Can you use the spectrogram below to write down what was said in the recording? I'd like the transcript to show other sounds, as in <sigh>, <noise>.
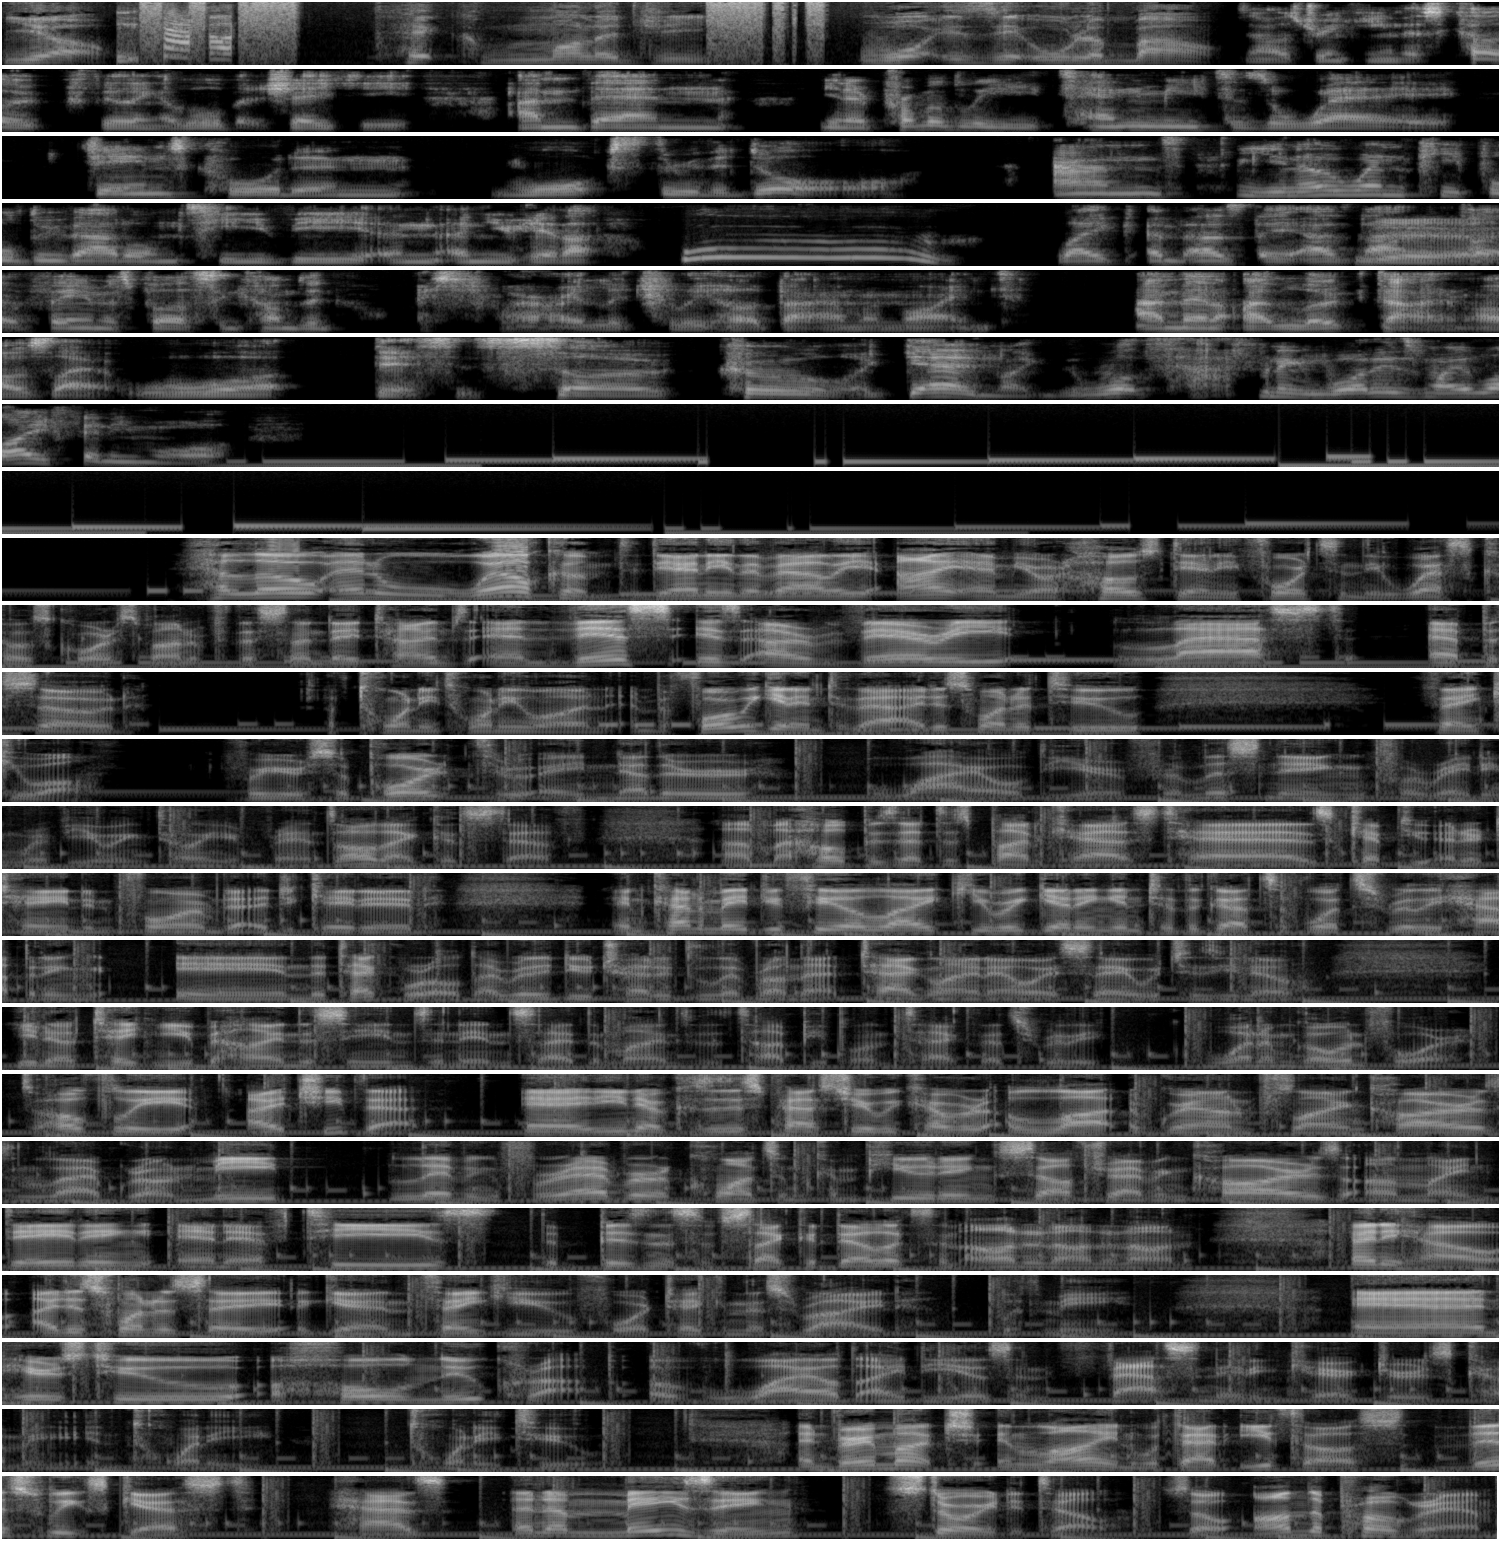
Yo, <laughs> technology. What is it all about? I was drinking this Coke, feeling a little bit shaky. And then, you know, probably 10 meters away, James Corden walks through the door. And you know, when people do that on TV and, and you hear that, woo, like, and as they, as that Yeah. famous person comes in, I swear I literally heard that in my mind. And then I looked at him, I was like, what? This is so cool. Again, like, what's happening? What is my life anymore? Hello and welcome to Danny in the Valley. I am your host, Danny Fortson, the West Coast correspondent for the Sunday Times, and this is our very last episode of 2021. And before we get into that, I just wanted to thank you all for your support through another wild year, for listening, for rating, reviewing, telling your friends, all that good stuff. Um, my hope is that this podcast has kept you entertained, informed, educated, and kind of made you feel like you were getting into the guts of what's really happening in the tech world. I really do try to deliver on that tagline I always say, which is, you know, you know, taking you behind the scenes and inside the minds of the top people in tech. That's really what I'm going for. So hopefully I achieve that. And, you know, because this past year we covered a lot of ground flying cars and lab grown meat, living forever, quantum computing, self driving cars, online dating, NFTs, the business of psychedelics, and on and on and on. Anyhow, I just want to say again, thank you for taking this ride with me. And here's to a whole new crop of wild ideas and fascinating characters coming in 2022. And very much in line with that ethos, this week's guest has an amazing story to tell. So, on the program,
